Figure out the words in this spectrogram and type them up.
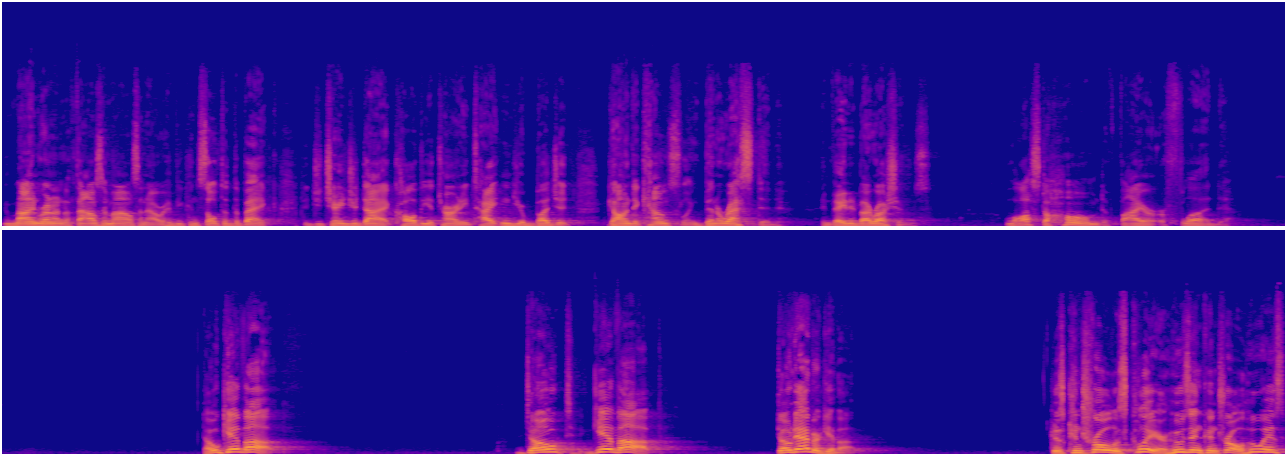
Your mind running a thousand miles an hour. Have you consulted the bank? Did you change your diet? Called the attorney? Tightened your budget? Gone to counseling? Been arrested? Invaded by Russians? Lost a home to fire or flood? Don't give up. Don't give up. Don't ever give up. Because control is clear. Who's in control? Who is,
